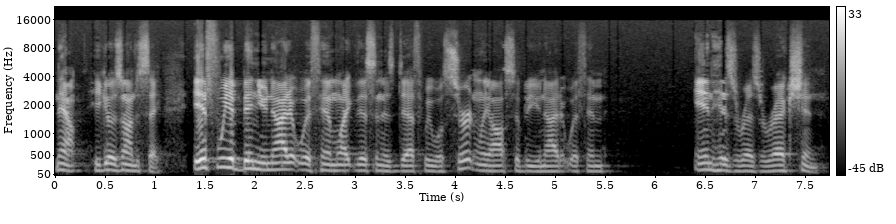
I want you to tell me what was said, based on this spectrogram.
Now, he goes on to say, if we have been united with him like this in his death, we will certainly also be united with him in his resurrection.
